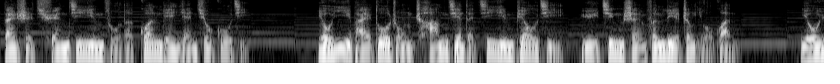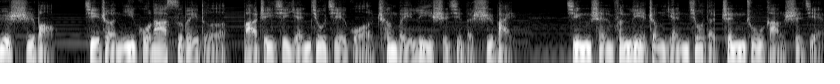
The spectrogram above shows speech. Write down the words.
但是全基因组的关联研究估计，有一百多种常见的基因标记与精神分裂症有关。《纽约时报》记者尼古拉斯·韦德把这些研究结果称为历史性的失败——精神分裂症研究的珍珠港事件。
